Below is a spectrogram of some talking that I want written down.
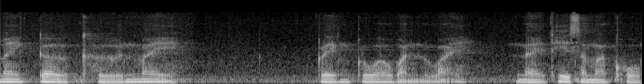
ไม่เก้อเขินไม่เกรงกลัวหวั่นไหวในที่สมาคม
